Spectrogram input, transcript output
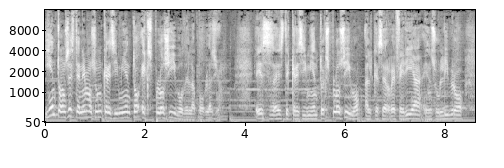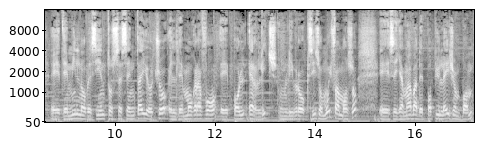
Y entonces tenemos un crecimiento explosivo de la población. Es este crecimiento explosivo al que se refería en su libro eh, de 1968 el demógrafo eh, Paul Ehrlich, un libro que se hizo muy famoso, eh, se llamaba The Population Bomb,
